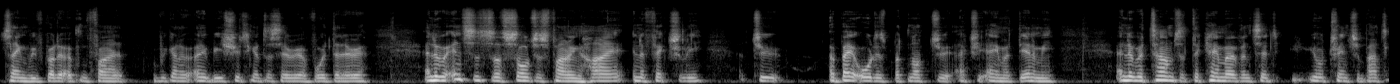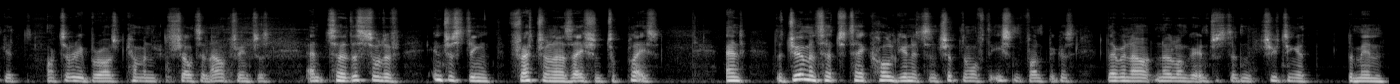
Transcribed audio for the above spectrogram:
saying we've got to open fire, we're going to only be shooting at this area, avoid that area. And there were instances of soldiers firing high, ineffectually, to obey orders but not to actually aim at the enemy. And there were times that they came over and said, Your trench is about to get artillery barrage, come and shelter in our trenches. And so this sort of interesting fraternization took place. And the Germans had to take whole units and ship them off the Eastern Front because they were now no longer interested in shooting at the men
